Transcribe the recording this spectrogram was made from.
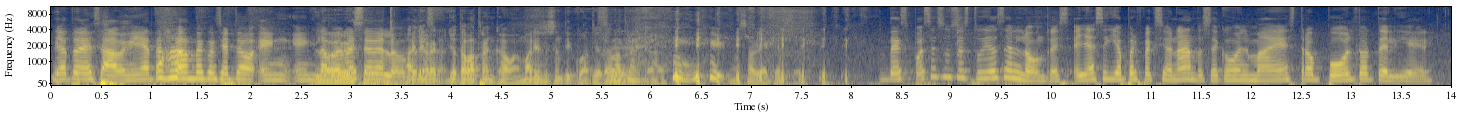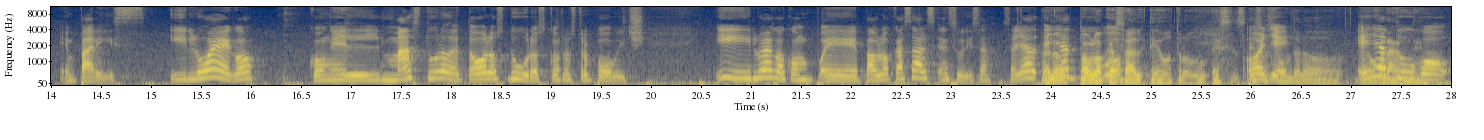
Ya ustedes saben, ella estaba dando el concierto en, en la, La BBC, BBC. de Ah, yo, Londres. era- yo estaba trancado. En Mario 64 yo estaba Sí. trancado. No sabía qué hacer. Después de sus estudios en Londres, ella siguió perfeccionándose con el maestro Paul Tortelier en París. Y luego con el más duro de todos los duros, con Rostropovich. Y luego con eh, Pablo Casals en Suiza. O sea, ella, Pero ella Pablo tuvo, Casal es otro. du- es- esos Oye, son de los. de los ella tuvo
